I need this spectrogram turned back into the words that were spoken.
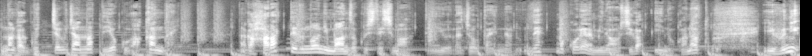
なんかぐっちゃぐちゃになってよくわかんない。なんか払ってるのに満足してしまうっていうような状態になるので、まあ、これは見直しがいいのかなというふうに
